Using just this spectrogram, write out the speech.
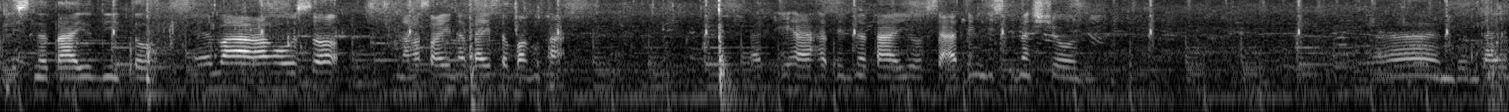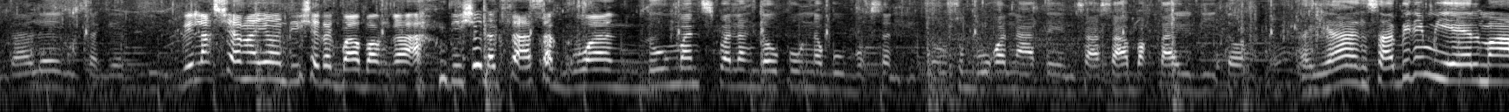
Alis na tayo dito. Ayan mga kanguso. Nakasakay na tayo sa bangka. At ihahatid na tayo sa ating destinasyon. Yan, doon tayo galing sa Gedli. Relax siya ngayon, hindi siya nagbabangka, hindi siya nagsasagwan. Two months pa lang daw pong nabubuksan ito. Susubukan natin, sasabak tayo dito. Ayan, sabi ni Miel, mga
